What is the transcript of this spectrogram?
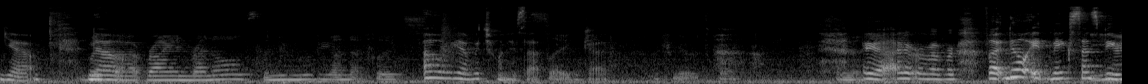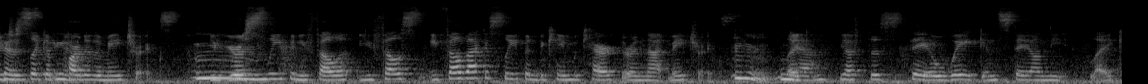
yeah. With no. Uh, Ryan Reynolds, the new movie on Netflix. Oh yeah, which one is that? It's like okay. I forget what it's called. Anyway. Yeah, I don't remember. But no, it makes sense you're because you're just like a part of the matrix. Mm. You, are asleep and you fell you fell you fell back asleep and became a character in that matrix. Mm-hmm. Like yeah. you have to stay awake and stay on the like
